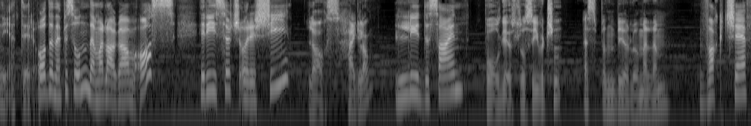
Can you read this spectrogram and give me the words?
Nyheter. Og denne episoden den var laga av oss. Research og regi Lars Hægeland. Lyddesign Pål Gauslo Sivertsen. Espen Bjørlo Mellem. Vaktsjef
